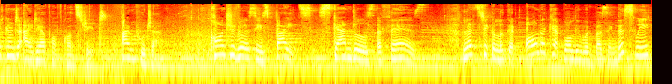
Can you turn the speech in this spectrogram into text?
Welcome to Idea Popcorn Street. I'm Pooja. Controversies, fights, scandals, affairs. Let's take a look at all that kept Bollywood buzzing this week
